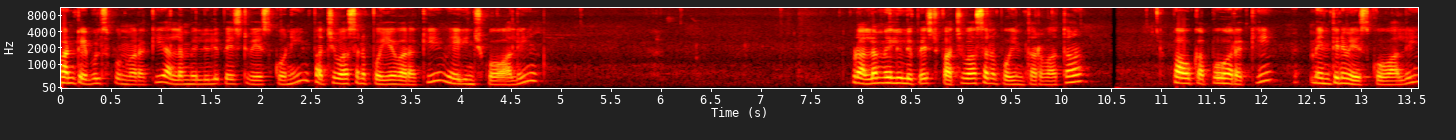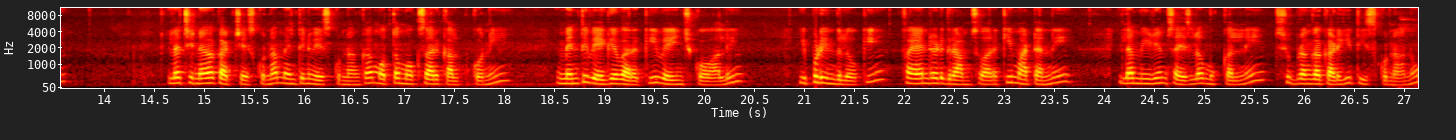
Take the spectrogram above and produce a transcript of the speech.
వన్ టేబుల్ స్పూన్ వరకు అల్లం వెల్లుల్లి పేస్ట్ వేసుకొని పచ్చివాసన పోయే వరకు వేగించుకోవాలి. ఇప్పుడు అల్లం వెల్లుల్లి పేస్ట్ పచ్చివాసన పోయిన తర్వాత పావు కప్పు వరకు మెంతిని వేసుకోవాలి. ఇలా చిన్నగా కట్ చేసుకున్న మెంతిని వేసుకున్నాక మొత్తం ఒకసారి కలుపుకొని మెంతి వేగే వరకు వేయించుకోవాలి. ఇప్పుడు ఇందులోకి ఫైవ్ హండ్రెడ్ గ్రామ్స్ వరకు మటన్ని ఇలా మీడియం సైజులో ముక్కల్ని శుభ్రంగా కడిగి తీసుకున్నాను.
